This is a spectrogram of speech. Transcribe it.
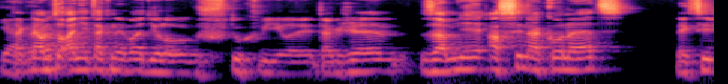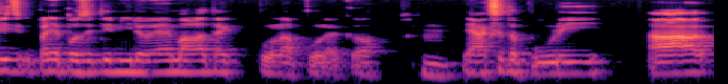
Já tak nám to ani tak nevadilo už v tu chvíli, takže za mě asi nakonec, nechci říct úplně pozitivní dojem, ale tak půl na půl, jako hmm. nějak se to půlí, a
